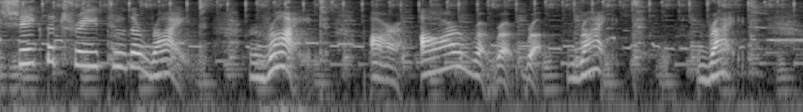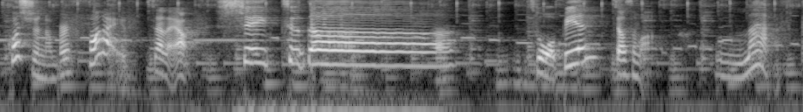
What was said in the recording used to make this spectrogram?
Shake the tree to the right, right. R R R R R right, right. Question number five，再来啊，shake to the 左边叫什么？Left,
